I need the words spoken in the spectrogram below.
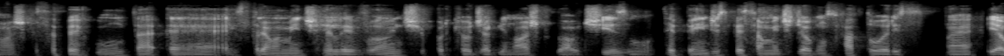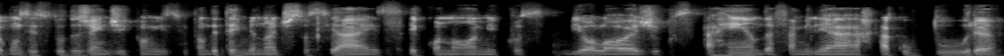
Eu acho que essa pergunta é extremamente relevante porque o diagnóstico do autismo depende especialmente de alguns fatores, né? E alguns estudos já indicam isso. Então, determinantes sociais, econômicos, biológicos, a renda familiar, a cultura,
